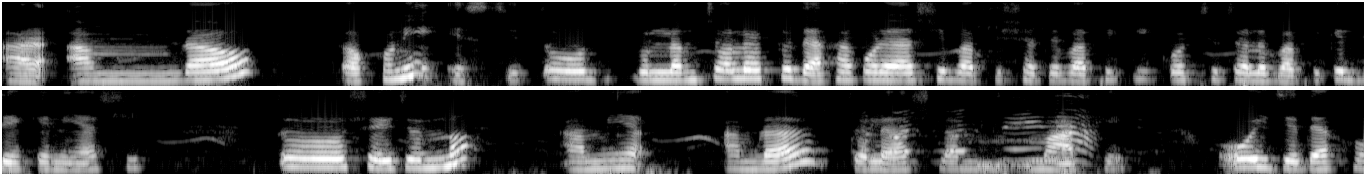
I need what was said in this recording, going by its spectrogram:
আর আমরাও তখনই এসছি। তো বললাম, চলো একটু দেখা করে আসি বাপির সাথে। বাপি কী করছে? চলো বাপিকে ডেকে নিয়ে আসি। তো সেই জন্য আমি, আমরা চলে আসলাম মাঠে। ওই যে দেখো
